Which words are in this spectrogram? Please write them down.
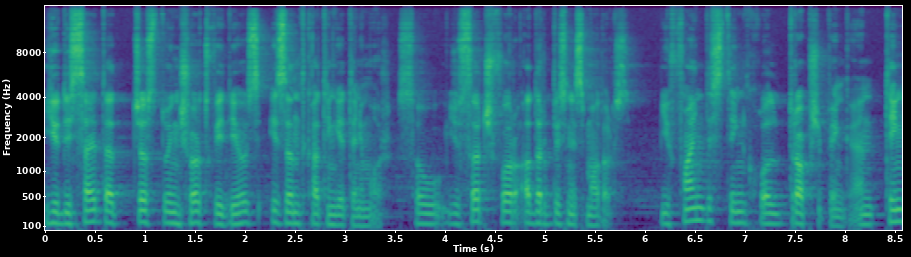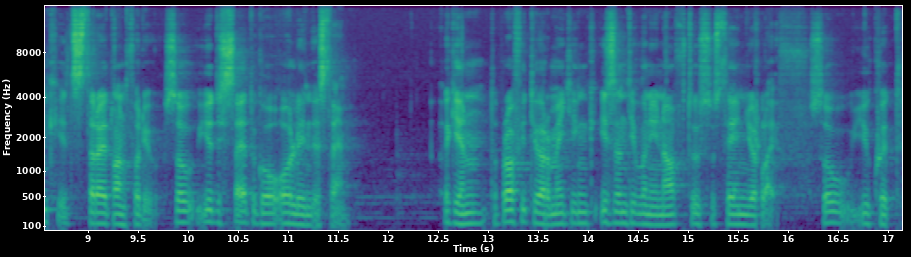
you decide that just doing short videos isn't cutting it anymore, so you search for other business models. You find this thing called dropshipping and think it's the right one for you, so you decide to go all in this time. Again, the profit you are making isn't even enough to sustain your life, so you quit.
